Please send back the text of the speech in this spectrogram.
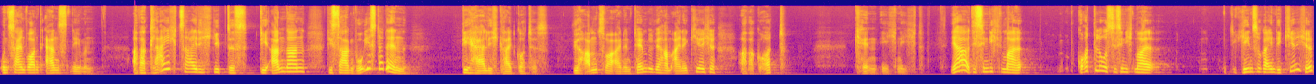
und sein Wort ernst nehmen. Aber gleichzeitig gibt es die anderen, die sagen, wo ist er denn, die Herrlichkeit Gottes? Wir haben zwar einen Tempel, wir haben eine Kirche, aber Gott kenne ich nicht. Ja, die sind nicht mal gottlos, sie sind nicht mal, die gehen sogar in die Kirche,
